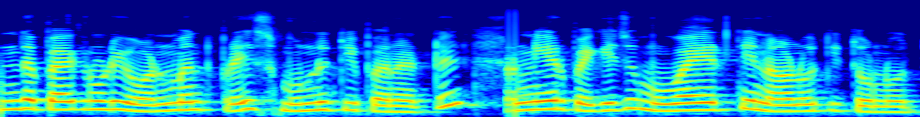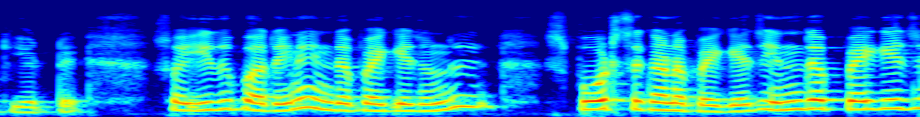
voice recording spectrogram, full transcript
இந்த பேக்கினுடைய ஒன் மந்த் ப்ரைஸ் முந்நூற்றி பதினெட்டு ஒன் இயர் பேக்கேஜ் மூவாயிரத்தி நானூற்றி தொண்ணூற்றி எட்டு. ஸோ இது பார்த்தீங்கன்னா இந்த பேக்கேஜ் வந்து ஸ்போர்ட்ஸுக்கான பேக்கேஜ் இந்த பேக்கேஜ்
